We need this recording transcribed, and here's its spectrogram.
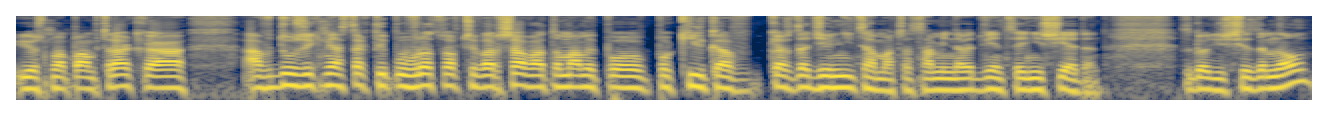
już ma pump track, a, a w dużych miastach typu Wrocław czy Warszawa to mamy po, po kilka, każda dzielnica ma czasami nawet więcej niż jeden. Zgodzisz się ze mną?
